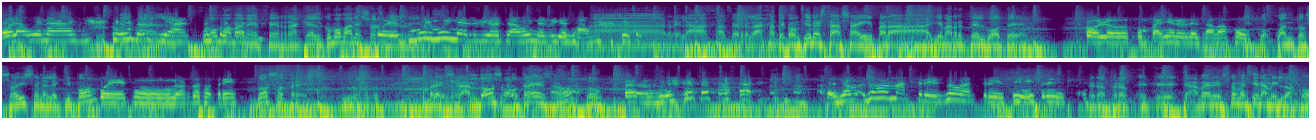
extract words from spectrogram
Hola, buenas. ¿Qué Buenos días. ¿Cómo amaneces, Raquel? ¿Cómo van esos Pues nervios? muy, muy nerviosa, muy nerviosa. Ah, relájate, relájate. ¿Con quién estás ahí para llevarte el bote? Con los compañeros del trabajo. ¿Cu- ¿Cuántos sois en el equipo? Pues unos dos o tres. ¿Dos o tres? No, Hombre, serán dos o tres, ¿no? somos, somos más tres, somos más tres, sí, tres. Pero, pero, eh, a ver, esto me tiene a mí loco.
